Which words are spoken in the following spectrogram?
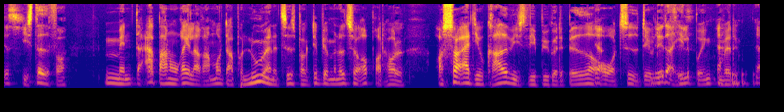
Yes. i stedet for. Men der er bare nogle regler og rammer, der på nuværende tidspunkt, det bliver man nødt til at opretholde. Og så er det jo gradvist, vi bygger det bedre ja. Over tid. Det er jo Lige det, der er hele pointen Ja. med det. Ja.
